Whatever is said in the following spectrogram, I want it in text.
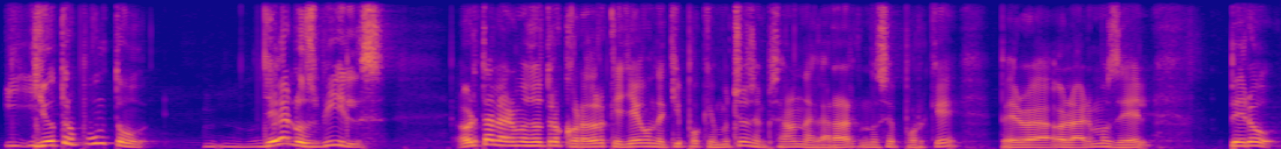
Y, y otro punto, llega a los Bills. Ahorita hablaremos de otro corredor que llega a un equipo que muchos empezaron a agarrar, no sé por qué, pero hablaremos de él. Pero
